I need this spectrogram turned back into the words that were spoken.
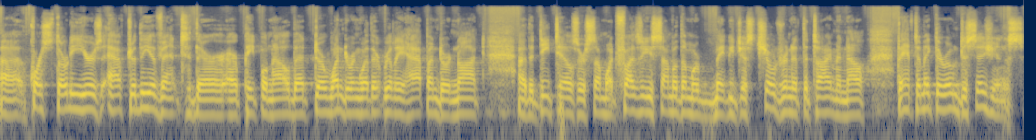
Uh, of course, 30 years after the event, there are people now that are wondering whether it really happened or not. Uh, the details are somewhat fuzzy. Some of them were maybe just children at the time, and now they have to make their own decisions.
